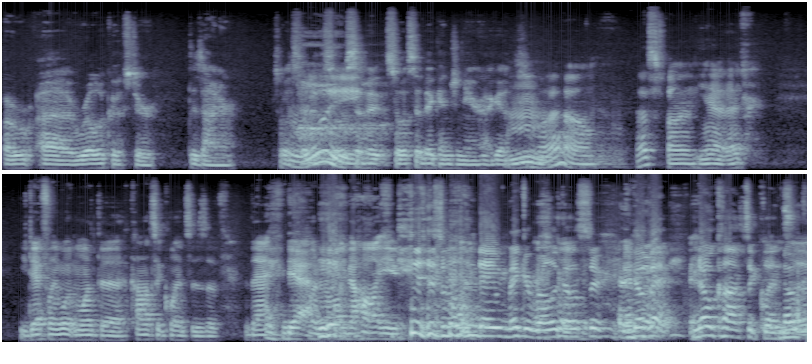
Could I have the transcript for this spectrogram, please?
a, a roller coaster designer. So a, civic, so, Really? a civic, so a civic engineer, I guess. Mm. Wow, that's fun. Yeah, that you definitely wouldn't want the consequences of that Yeah. coming along to haunt you. Just one day make a roller coaster and go back. No consequences. No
